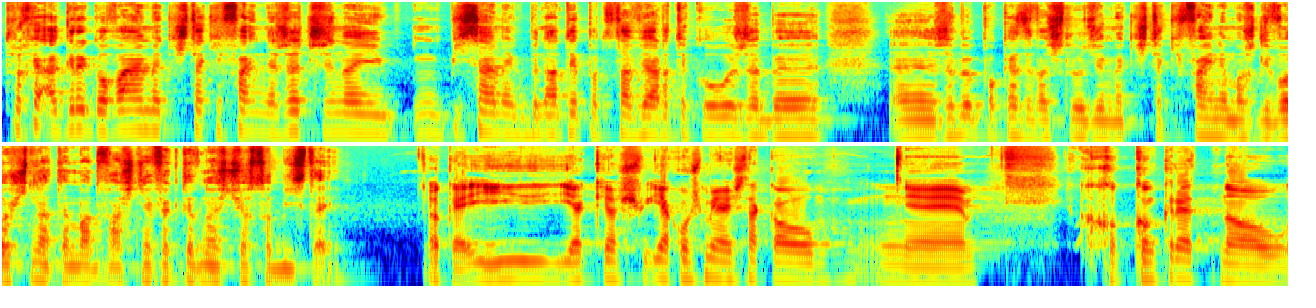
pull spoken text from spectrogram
trochę agregowałem jakieś takie fajne rzeczy, no i pisałem jakby na tej podstawie artykuły, żeby, e, żeby pokazywać ludziom jakieś takie fajne możliwości na temat właśnie efektywności osobistej. Okej, okay. i jakąś, jakąś miałeś taką e, konkretną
